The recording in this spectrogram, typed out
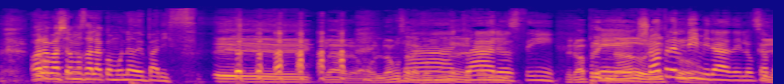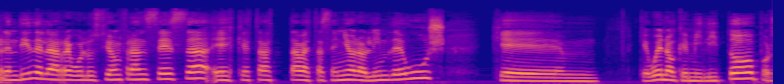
Ahora No, vayamos claro. a la comuna de París. Eh, claro, volvamos a la Ah, comuna de claro, París. sí. Pero ha pregnado Eh, yo esto- aprendí, mira, de lo que Sí. aprendí de la Revolución Francesa es que esta- estaba esta señora Olympe de Gouges que, mm, que bueno, que militó por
